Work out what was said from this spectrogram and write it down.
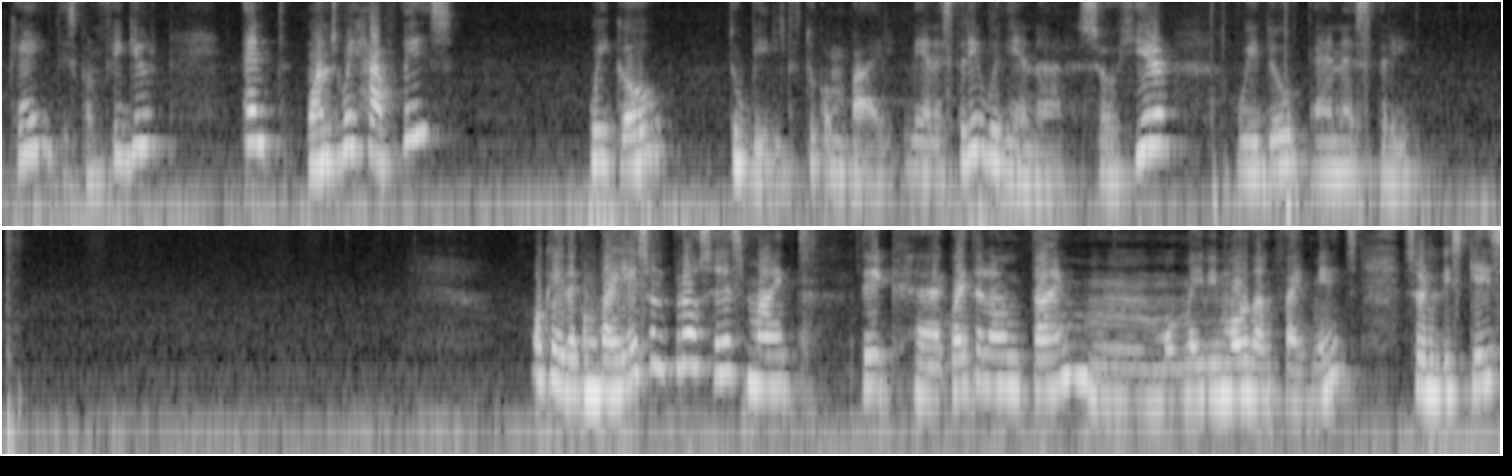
Okay, this configured. And once we have this, we go to build, to compile the NS3 with the NR. So here we do NS3. Okay, the compilation process might take uh, quite a long time, mm, maybe more than five minutes. So in this case,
